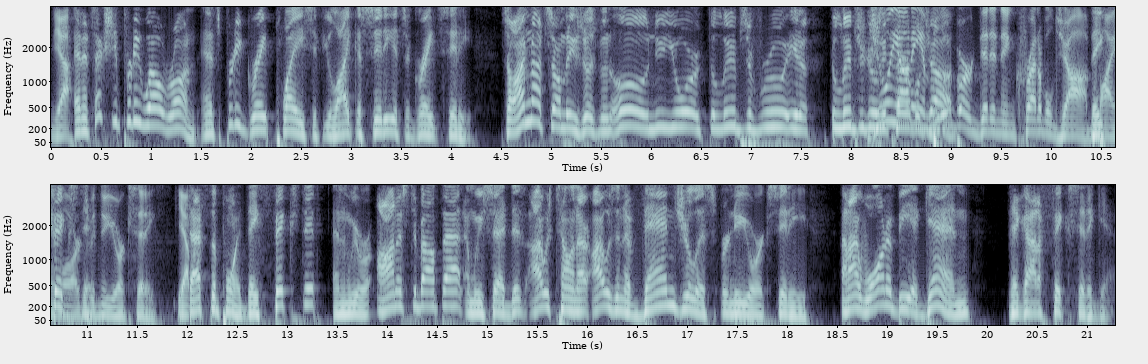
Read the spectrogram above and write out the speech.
Yeah. And it's actually pretty well run and it's a pretty great place. If you like a city, it's a great city. So I'm not somebody who's always been, oh, New York, the libs have ruined, you know, the libs are doing a Giuliani terrible and job. Bloomberg did an incredible job They by and fixed large it. with New York City. Yep. That's the point. They fixed it and we were honest about that. And we said this, I was telling her, I was an evangelist for New York City and I want to be again. They got to fix it again.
